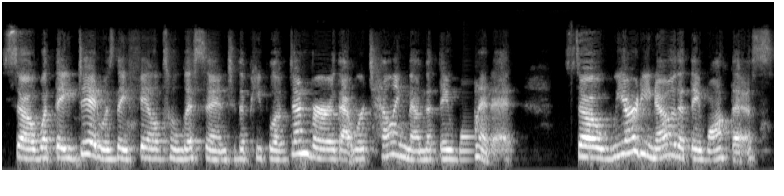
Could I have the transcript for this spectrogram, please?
So what they did was they failed to listen to the people of Denver that were telling them that they wanted it. So we already know that they want this,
